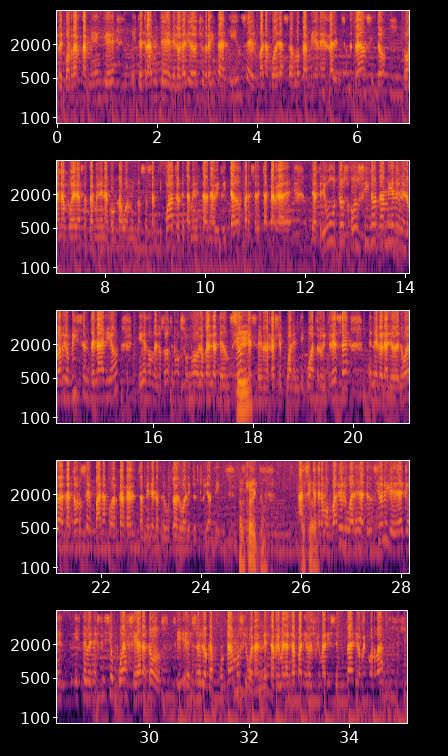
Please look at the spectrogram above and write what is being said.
Recordar también que este trámite en el horario de 8.30 a 15 van a poder hacerlo también en la Dirección de Tránsito, lo van a poder hacer también en Aconcagua 1264, que también están habilitados para hacer esta carga de, de atributos, o si no también en el barrio Bicentenario, que es donde nosotros tenemos un nuevo local de atención, Sí. que es en la calle 44 y 13, en el horario de 9 a 14 van a poder cargar también el atributo del boleto estudiantil. Perfecto. Así que sea, tenemos varios lugares de atención y la idea es que este beneficio pueda llegar a todos. ¿sí? Eso es lo que apuntamos y bueno, en esta primera etapa a nivel primario y secundario, recordar,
